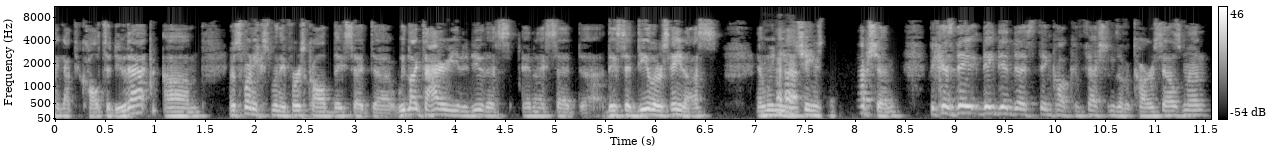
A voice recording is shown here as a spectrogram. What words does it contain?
I got the call to do that. Um, it was funny because when they first called, they said, uh, we'd like to hire you to do this. And I said, uh, they said dealers hate us and we need to change the perception because they, they did this thing called confessions of a car salesman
